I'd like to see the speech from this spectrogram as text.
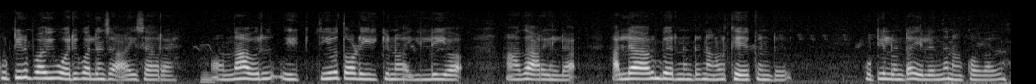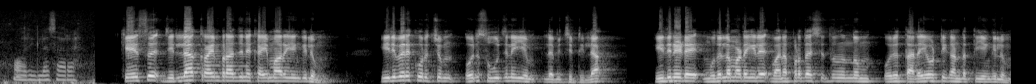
കുട്ടീനെ പോയി ഒരു കൊല്ലം ആയി സാറേ. ഒന്നാ ഒരു ജീവത്തോടെ ഇരിക്കണോ ഇല്ലയോ? അതറിയില്ല എല്ലാവരും വരുന്നുണ്ട് ഞങ്ങൾ കേൾക്കുന്നുണ്ട്. കുട്ടിയിലുണ്ടോ ഇല്ലെന്ന് ഞങ്ങൾക്ക് അത് അറിയില്ല സാറേ. കേസ് ജില്ലാ ക്രൈംബ്രാഞ്ചിന് കൈമാറിയെങ്കിലും ഇരുവരെക്കുറിച്ചും ഒരു സൂചനയും ലഭിച്ചിട്ടില്ല. ഇതിനിടെ മുതലമടയിലെ വനപ്രദേശത്തു നിന്നും ഒരു തലയോട്ടി കണ്ടെത്തിയെങ്കിലും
